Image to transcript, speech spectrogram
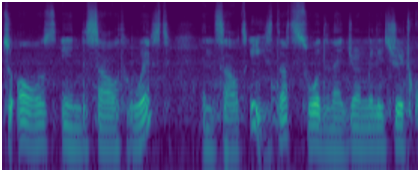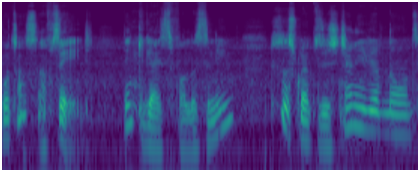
to us in the southwest and southeast. That's what the Nigerian military headquarters have said. Thank you guys for listening. To subscribe to this channel if you have not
